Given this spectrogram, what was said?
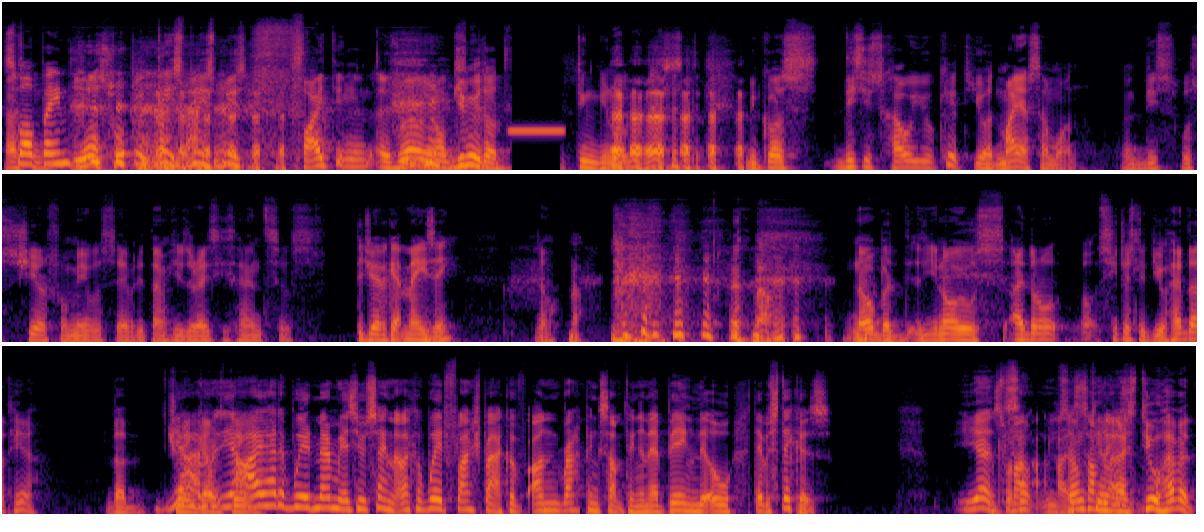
asking, Swapping. Yeah, swapping, please, please, please. Fighting as well, you know, give me that thing, you know. because this is how you kid. You admire someone. And this was Shearer for me, was every time he raised his hands. It was, Did you ever get Maisie? no. No. no. No, but, you know, it was, I don't know, oh, seriously, do you have that here? That chewing Yeah, gum I- yeah. thing? I had a weird memory as you were saying that, like a weird flashback of unwrapping something and there being little. They were stickers. Yeah, some, I- I- something, something I still have it.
